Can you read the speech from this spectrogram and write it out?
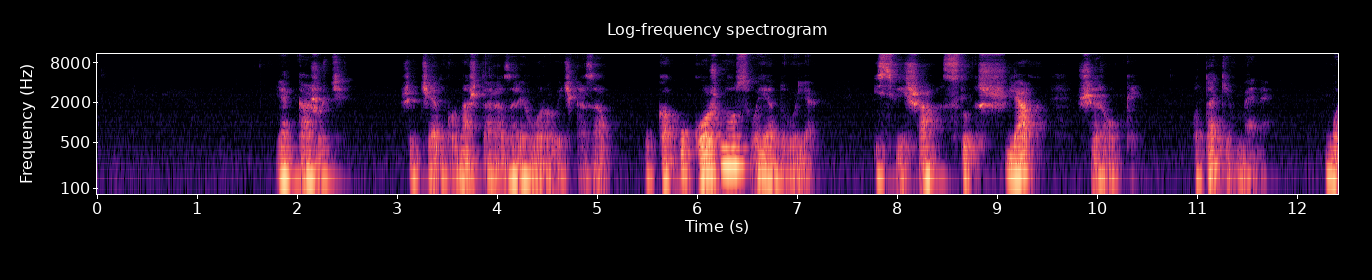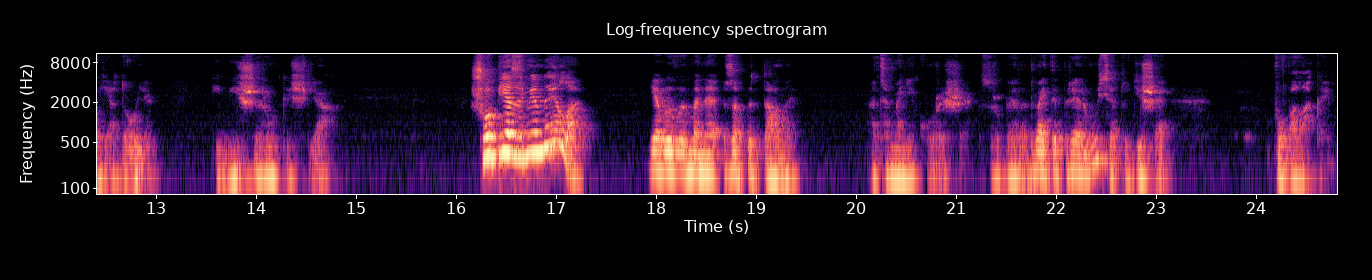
Як кажуть, Шевченко, наш Тарас Григорович казав, у, кожного своя доля і свій шлях широкий. Отак і в мене моя доля і мій широкий шлях. Що б я змінила, я би ви мене запитали. А це мені курише зробила. Давайте перервуся, тоді ще побалакаємо.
